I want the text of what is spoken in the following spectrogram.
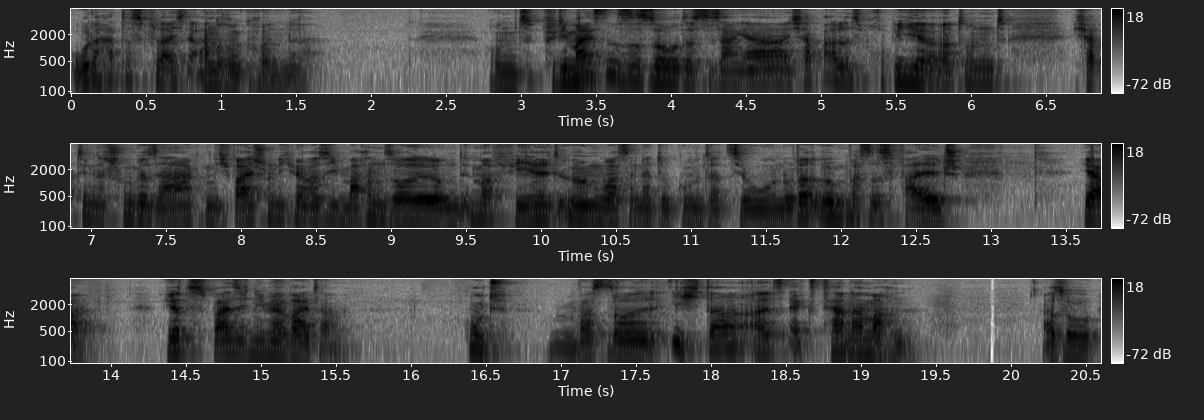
Oder hat das vielleicht andere Gründe? Und für die meisten ist es so, dass sie sagen, ja, ich habe alles probiert und ich habe denen das schon gesagt und ich weiß schon nicht mehr, was ich machen soll und immer fehlt irgendwas in der Dokumentation oder irgendwas ist falsch. Ja, jetzt weiß ich nicht mehr weiter. Gut, was soll ich da als Externer machen? Also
